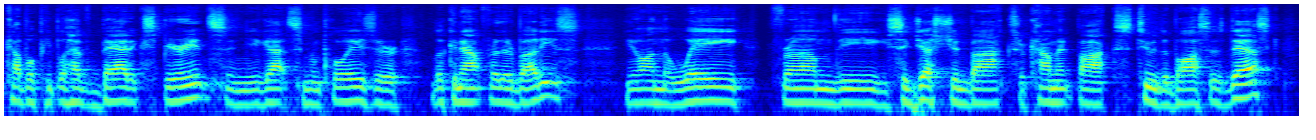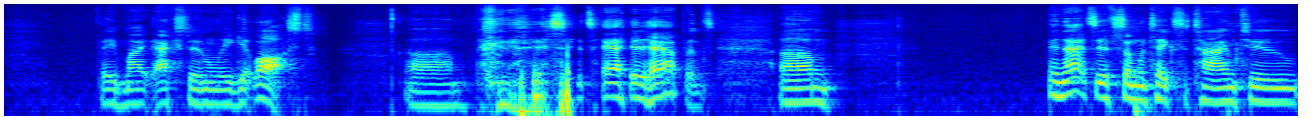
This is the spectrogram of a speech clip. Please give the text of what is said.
couple people have a bad experience and you got some employees that are looking out for their buddies, you know, on the way from the suggestion box or comment box to the boss's desk, they might accidentally get lost. Um, it's, it's, it happens. Um, and that's if someone takes the time to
